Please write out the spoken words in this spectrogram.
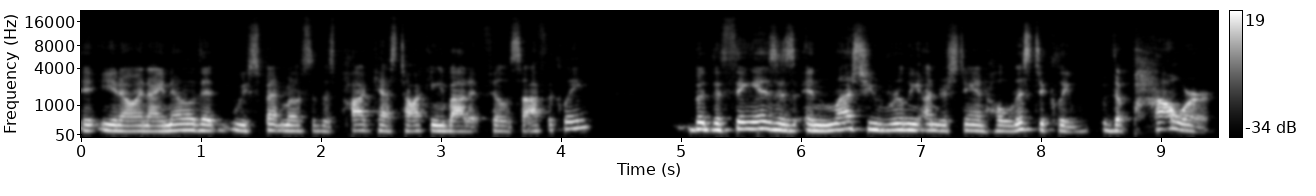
it you know and i know that we've spent most of this podcast talking about it philosophically but the thing is is unless you really understand holistically the power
